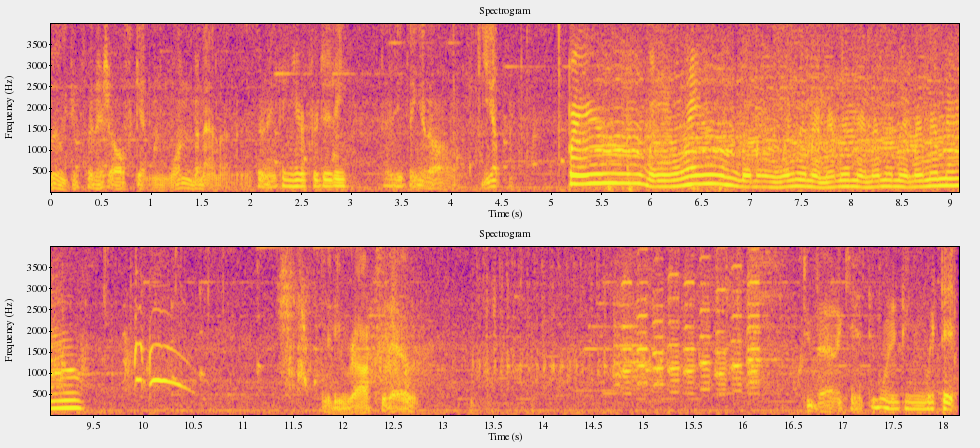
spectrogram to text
So we can finish off getting one banana. Is there anything here for Diddy? Anything at all? Yep. Diddy rocks it out. Too bad I can't do anything with it.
